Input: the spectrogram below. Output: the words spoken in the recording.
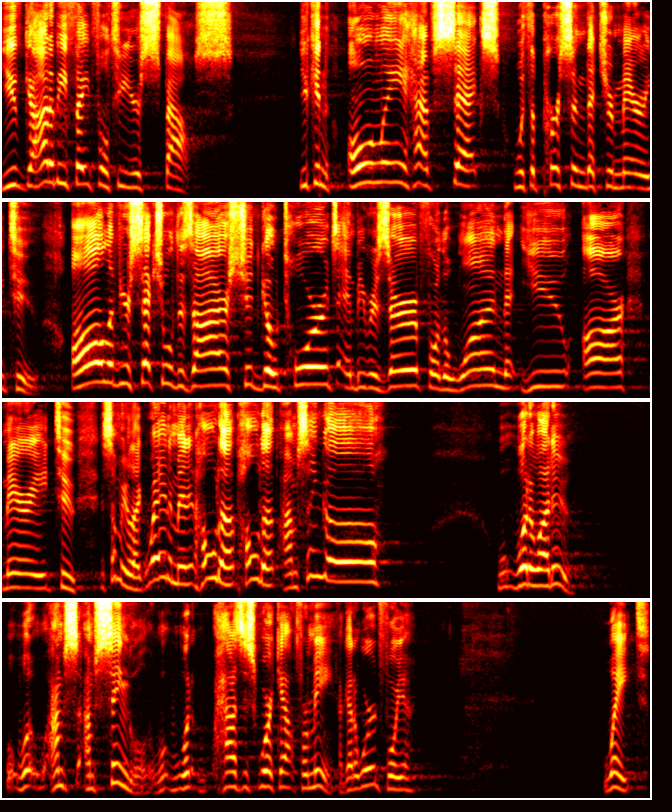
You've got to be faithful to your spouse. You can only have sex with the person that you're married to. All of your sexual desires should go towards and be reserved for the one that you are married to. And some of you are like, wait a minute, hold up, hold up, I'm single. What do I do? What, I'm, I'm single. What, what, how does this work out for me? I got a word for you. Wait.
